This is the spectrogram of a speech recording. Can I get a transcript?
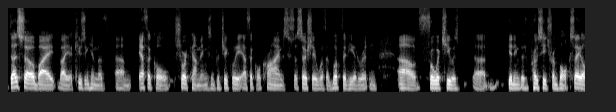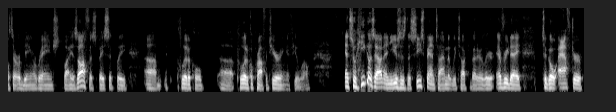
does so by, by accusing him of um, ethical shortcomings and particularly ethical crimes associated with a book that he had written uh, for which he was uh, getting the proceeds from bulk sales that were being arranged by his office, basically um, political uh, political profiteering, if you will. And so he goes out and uses the C SPAN time that we talked about earlier every day to go after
